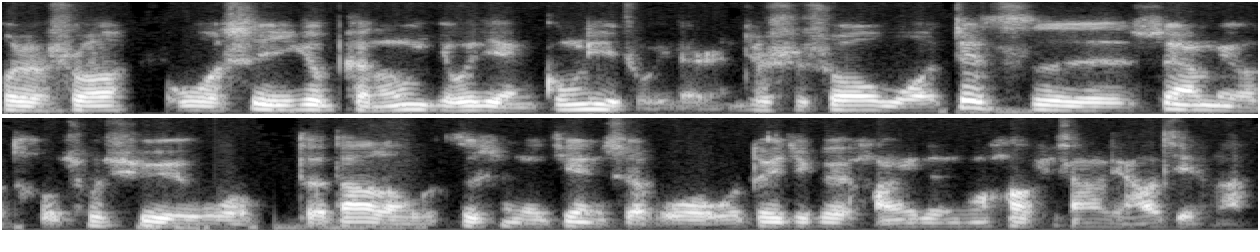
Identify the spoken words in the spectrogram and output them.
或者说，我是一个可能有点功利主义的人，就是说我这次虽然没有投出去，我得到了我自身的建设，我我对这个行业的能耗非常了解了，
